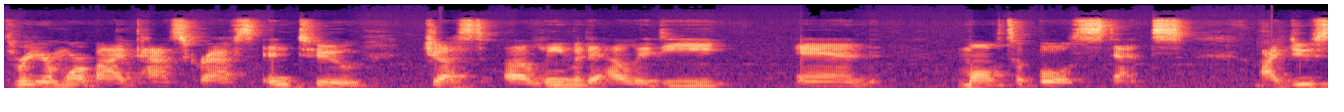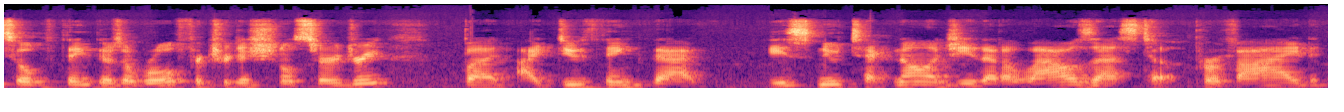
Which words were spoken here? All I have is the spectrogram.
three or more bypass grafts into just a Lima to LAD and multiple stents. I do still think there's a role for traditional surgery, but I do think that this new technology that allows us to provide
